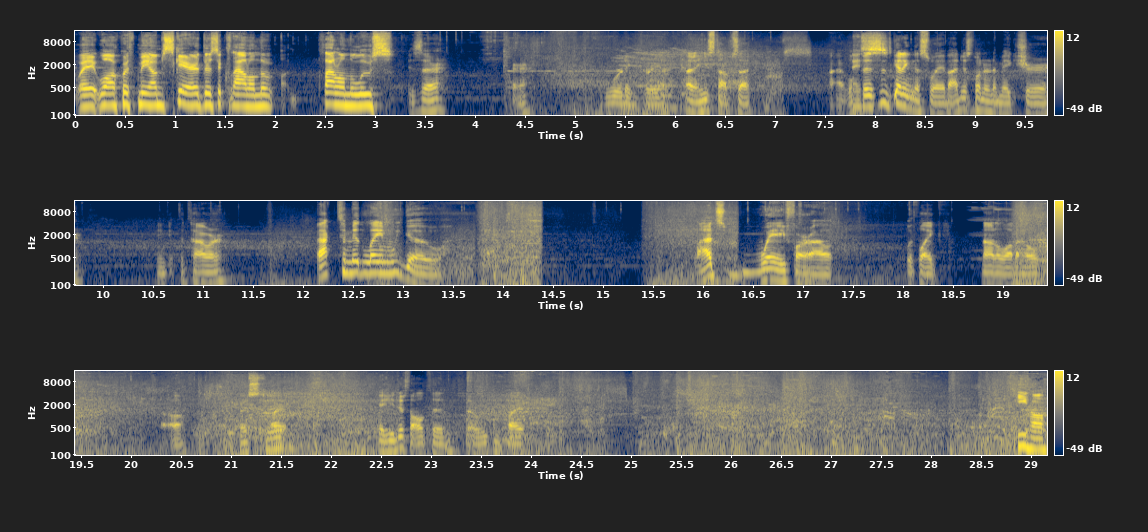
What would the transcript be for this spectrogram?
Wait, walk with me. I'm scared. There's a clown on the clown on the loose. Is there? There. Wording for you. Oh, no, he stops that. Alright, well, Nice. this is getting this wave. I just wanted to make sure we get the tower. Back to mid lane we go. That's way far out. With, like, not a lot of health. To Fight. it. Okay, he just ulted, so we can fight. Hee-haw.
